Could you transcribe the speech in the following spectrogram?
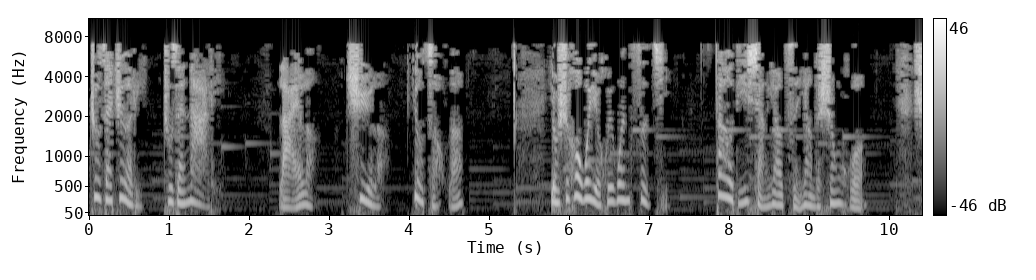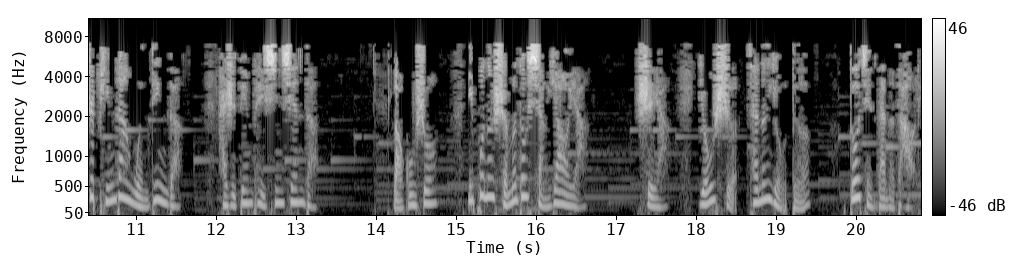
住在这里，住在那里，来了去了又走了。有时候我也会问自己，到底想要怎样的生活？是平淡稳定的，还是颠沛新鲜的？老公说：“你不能什么都想要呀。”是呀，有舍才能有得，多简单的道理。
